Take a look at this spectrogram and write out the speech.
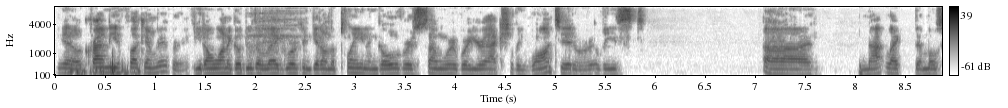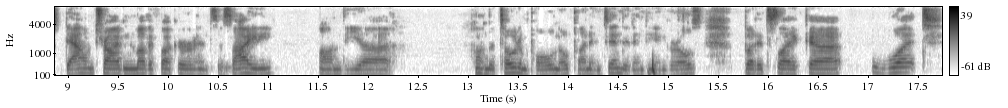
you know, cry me a fucking river. If you don't want to go do the legwork and get on the plane and go over somewhere where you're actually wanted, or at least uh, not like the most downtrodden motherfucker in society on the uh, on the totem pole, no pun intended, Indian girls. But it's like, uh, what,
